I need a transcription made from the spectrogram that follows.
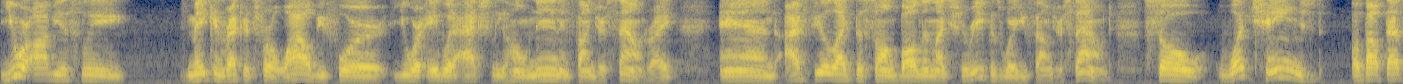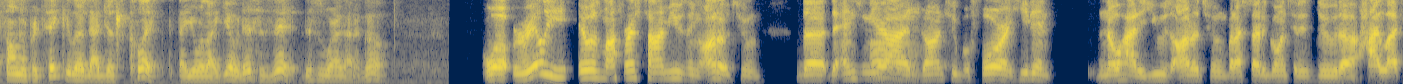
you were obviously making records for a while before you were able to actually hone in and find your sound, right? And I feel like the song Ballin' Like Sharif is where you found your sound. So, what changed about that song in particular that just clicked? That you were like, yo, this is it. This is where I gotta go. Well, really, it was my first time using autotune. The the engineer Oh. I had gone to before, he didn't know how to use autotune, but I started going to this dude, uh, High Life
